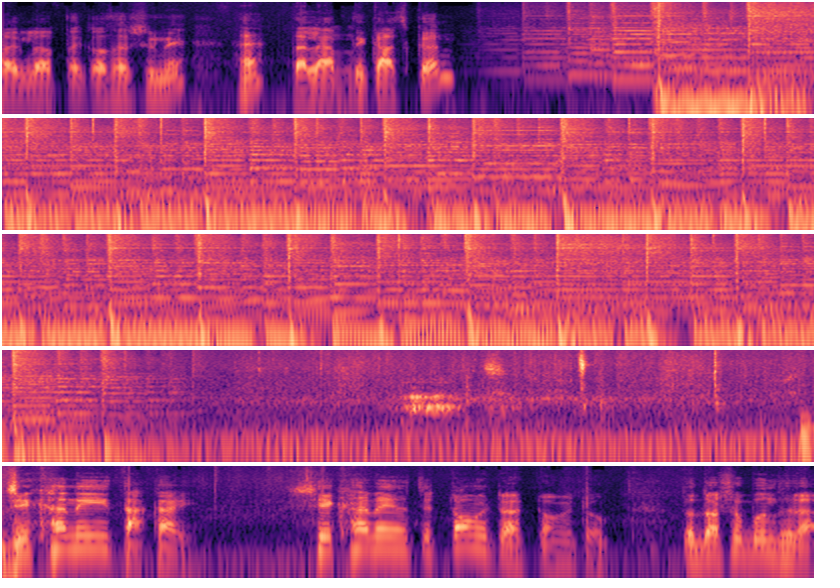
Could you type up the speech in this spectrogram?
লাগল আপনার কথা শুনে হ্যাঁ? তাহলে আপনি কাজ করেন। আচ্ছা। যেখানেই তাকাই সেখানে হচ্ছে টমেটো আর টমেটো। তো দর্শক বন্ধুরা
